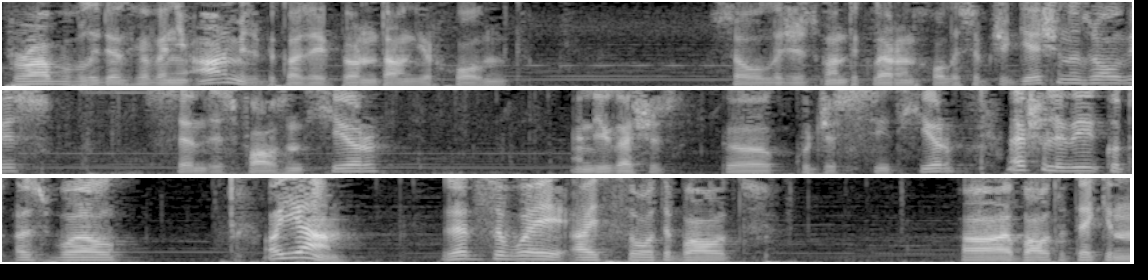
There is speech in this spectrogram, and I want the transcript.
Probably don't have any armies because I burned down your holding. So let's just go and declare unholy subjugation as always. Send this thousand here. And you guys should, uh, could just sit here. Actually, we could as well Oh yeah, that's the way I thought about uh, about attacking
